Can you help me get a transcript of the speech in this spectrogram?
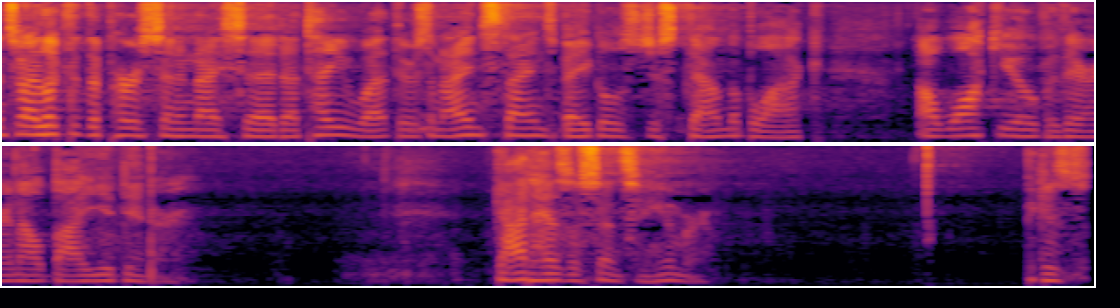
And so I looked at the person and I said, I'll tell you what, there's an Einstein's Bagels just down the block. I'll walk you over there and I'll buy you dinner. God has a sense of humor. Because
